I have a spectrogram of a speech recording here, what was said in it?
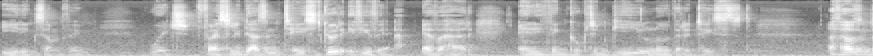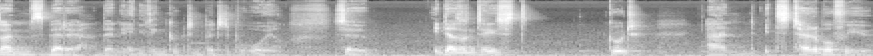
eating something which, firstly, doesn't taste good. If you've ever had anything cooked in ghee, you'll know that it tastes a thousand times better than anything cooked in vegetable oil. So, it doesn't taste good and it's terrible for you.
